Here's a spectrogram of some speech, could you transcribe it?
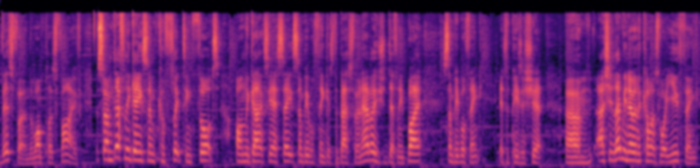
this phone, the OnePlus 5. So I'm definitely getting some conflicting thoughts on the Galaxy S8. Some people think it's the best phone ever, you should definitely buy it. Some people think it's a piece of shit. Um, actually, let me know in the comments what you think.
